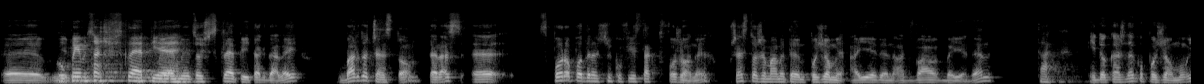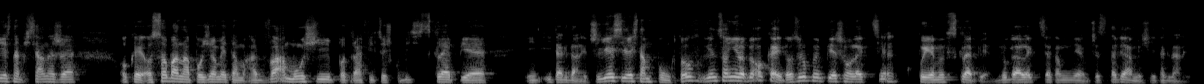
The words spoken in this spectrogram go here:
E, kupujemy wiem, coś w sklepie. Kupujemy coś w sklepie i tak dalej. Bardzo często teraz e, sporo podręczników jest tak tworzonych, przez to, że mamy te poziomy A1, A2, B1. Tak. I do każdego poziomu jest napisane, że ok, osoba na poziomie tam A2 musi potrafić coś kupić w sklepie i, i tak dalej. Czyli jest ileś tam punktów, więc oni robią, ok, to zróbmy pierwszą lekcję, kupujemy w sklepie, druga lekcja tam, nie wiem, przedstawiamy się i tak dalej.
